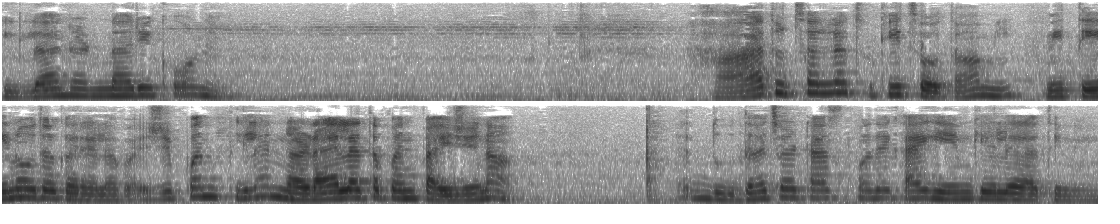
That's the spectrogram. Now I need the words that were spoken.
तिला नडणारी कोण आहे? हात उचलला चुकीचं होता मी मी ते नव्हतं करायला पाहिजे पण तिला नडायला तर पण पाहिजे ना. दुधाच्या टास्कमध्ये काय गेम केलेला तिने?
